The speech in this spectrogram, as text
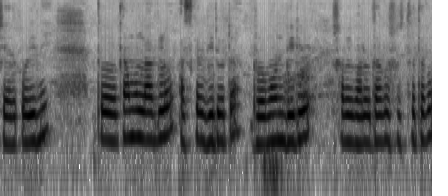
শেয়ার করিনি। তো কেমন লাগল আজকের ভিডিওটা? ভ্রমণ ভিডিও সবাই ভালো থাকো, সুস্থ থাকো।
